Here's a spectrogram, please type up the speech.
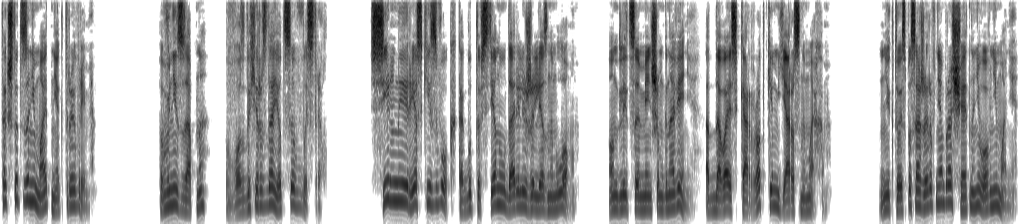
так что это занимает некоторое время. Внезапно в воздухе раздается выстрел. Сильный резкий звук, как будто в стену ударили железным ломом. Он длится меньше мгновения, отдаваясь коротким яростным эхом. Никто из пассажиров не обращает на него внимания.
